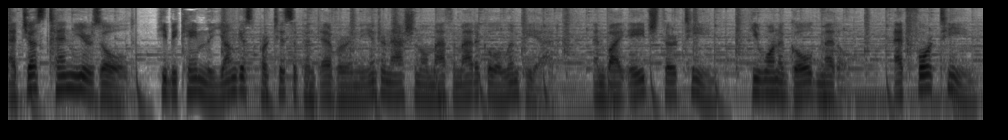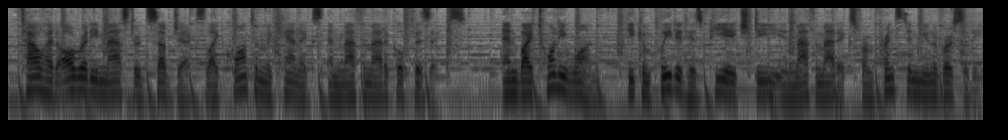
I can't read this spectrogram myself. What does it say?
At just 10 years old, he became the youngest participant ever in the International Mathematical Olympiad, and by age 13, he won a gold medal. At 14, Tao had already mastered subjects like quantum mechanics and mathematical physics. And by 21, he completed his PhD in mathematics from Princeton University.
